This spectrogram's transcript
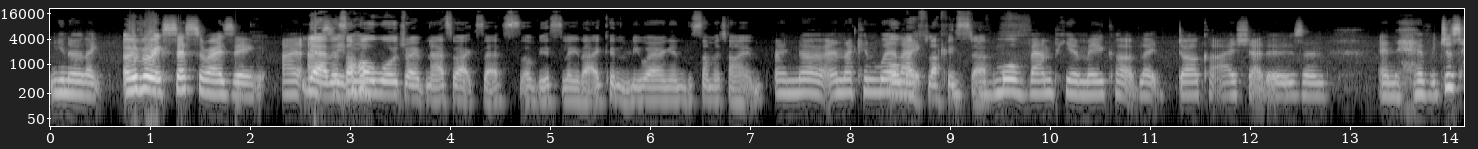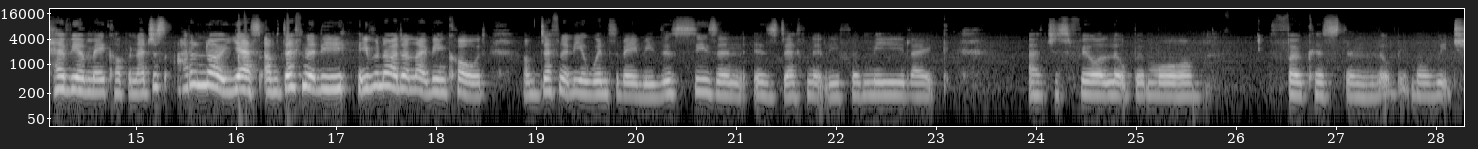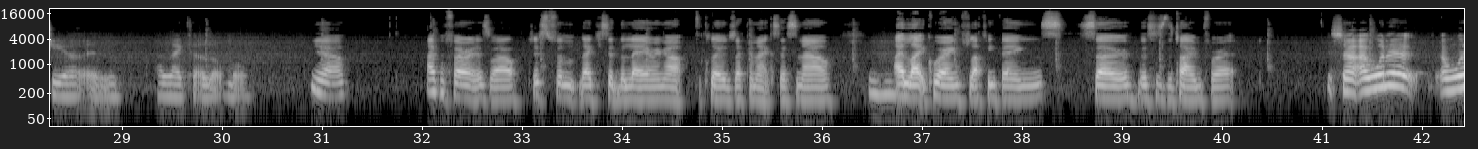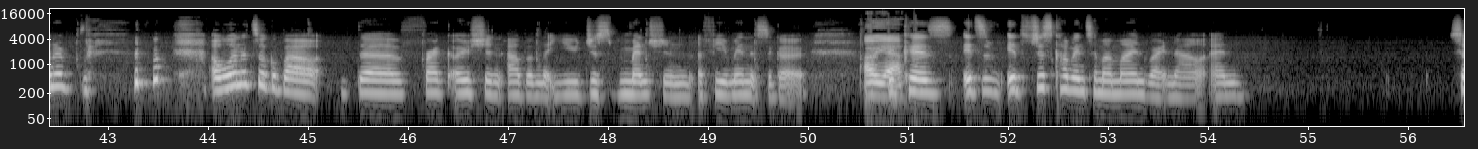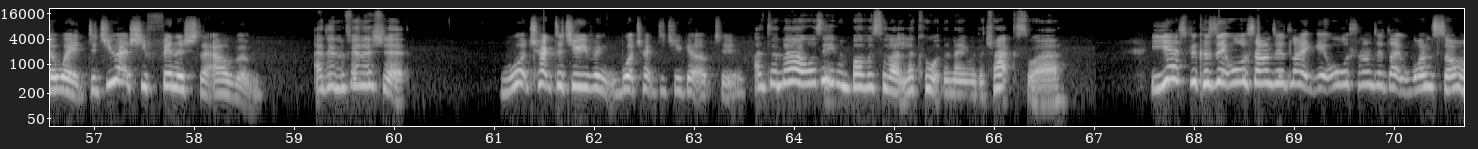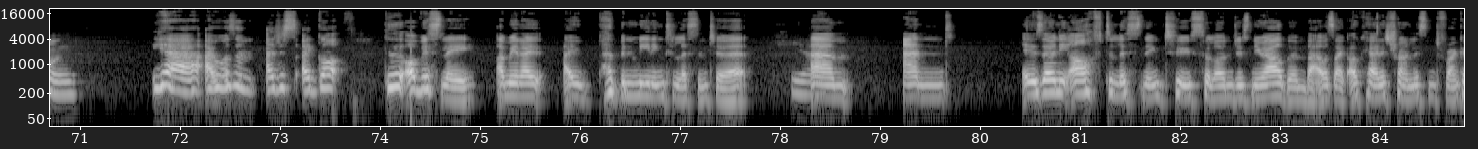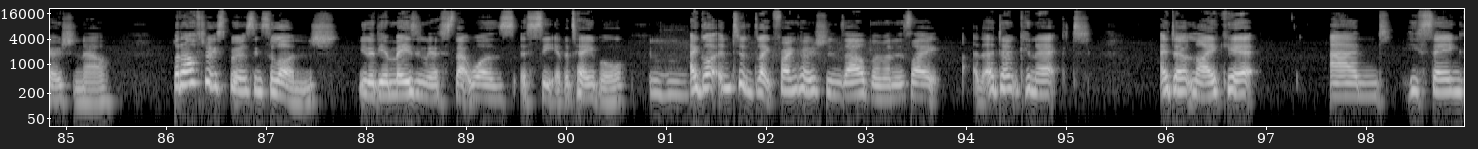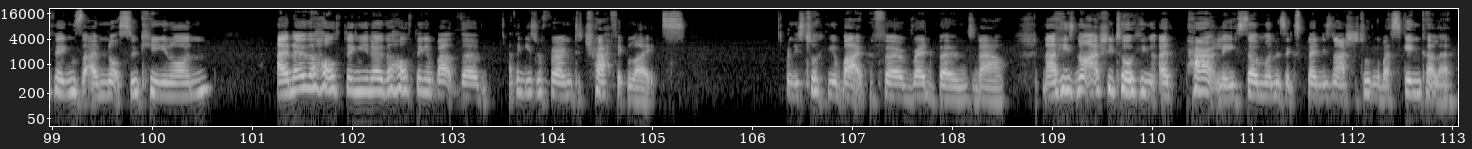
you know, like over accessorizing. I yeah, there's a whole wardrobe now to access. Obviously, that I couldn't be wearing in the summertime. I know, and I can wear All like fluffy stuff, more vampire makeup, like darker eyeshadows and and heavy, just heavier makeup. And I just, I don't know. Yes, I'm definitely, even though I don't like being cold, I'm definitely a winter baby. This season is definitely for me. Like, I just feel a little bit more focused and a little bit more witchier and I like it a lot more. Yeah. I prefer it as well. Just for, like you said, the layering up, the clothes I can access now. Mm-hmm. I like wearing fluffy things, so this is the time for it. So I wanna, I wanna, I wanna talk about the Frank Ocean album that you just mentioned a few minutes ago. Oh yeah, because it's it's just come into my mind right now, and so wait, did you actually finish the album? I didn't finish it. What track did you even? What track did you get up to? I don't know. I wasn't even bothered to like look at what the name of the tracks were. Yes, because it all sounded like it all sounded like one song. Yeah, I wasn't. I just I got because obviously, I mean, I I have been meaning to listen to it. Yeah. Um, and it was only after listening to Solange's new album that I was like, okay, let's try and listen to Frank Ocean now. But after experiencing Solange, you know the amazingness that was a seat at the table. Mm-hmm. I got into like Frank Ocean's album and it's like I don't connect. I don't like it, and he's saying things that I'm not so keen on. I know the whole thing. You know the whole thing about the. I think he's referring to traffic lights. And he's talking about I prefer red bones now. Now he's not actually talking. Apparently, someone has explained he's not actually talking about skin color,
